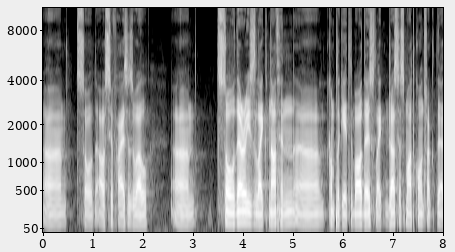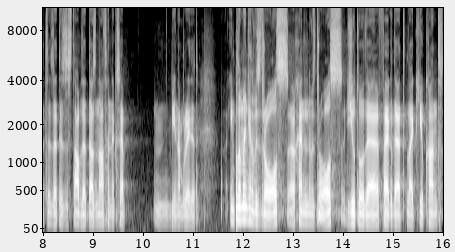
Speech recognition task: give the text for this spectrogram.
Um, so the ossifies as well. Um, so there is like nothing uh, complicated about this, like just a smart contract that that is a stuff that does nothing except mm, being upgraded. Implementing withdrawals, uh, handling withdrawals, due to the fact that like you can't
